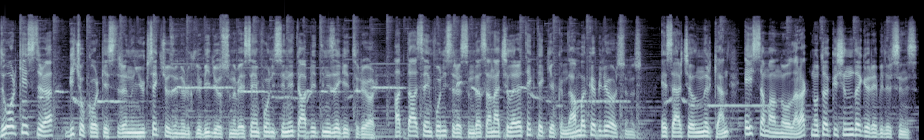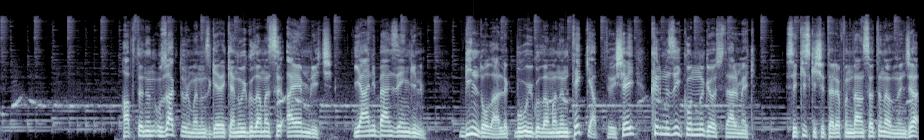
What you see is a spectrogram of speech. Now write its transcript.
The Orchestra birçok orkestranın yüksek çözünürlüklü videosunu ve senfonisini tabletinize getiriyor. Hatta senfoni sırasında sanatçılara tek tek yakından bakabiliyorsunuz. Eser çalınırken eş zamanlı olarak not akışını da görebilirsiniz. Haftanın uzak durmanız gereken uygulaması I Am Rich. Yani ben zenginim. 1000 dolarlık bu uygulamanın tek yaptığı şey kırmızı ikonunu göstermek. 8 kişi tarafından satın alınınca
